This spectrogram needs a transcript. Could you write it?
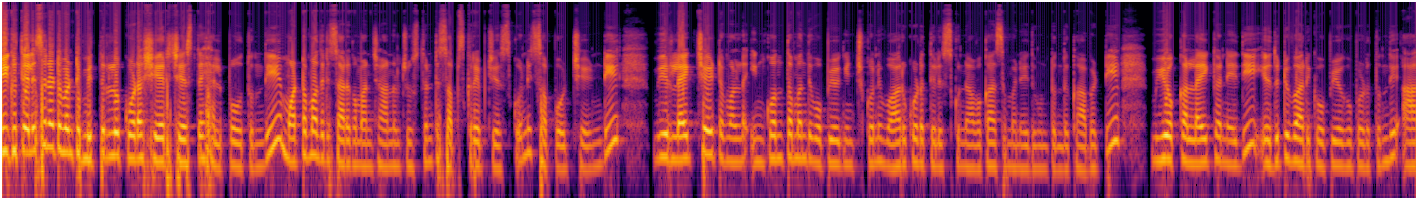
మీకు తెలిసినటువంటి మిత్రులు కూడా షేర్ చేస్తే హెల్ప్ అవుతుంది. మొట్టమొదటిసారిగా మన ఛానల్ చూస్తుంటే సబ్స్క్రైబ్ చేసుకొని సపోర్ట్ చేయండి. మీరు లైక్ చేయటం వల్ల ఇంకొంతమంది ఉపయోగించుకొని వారు కూడా తెలుసుకునే అవకాశం అనేది ఉంటుంది కాబట్టి మీ యొక్క లైక్ అనేది ఎదుటి వారికి ఉపయోగపడుతుంది. ఆ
